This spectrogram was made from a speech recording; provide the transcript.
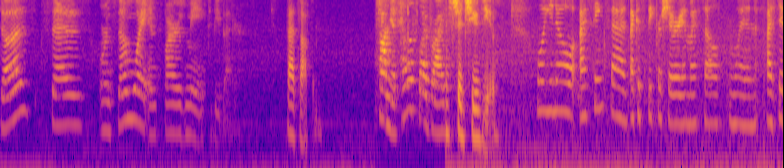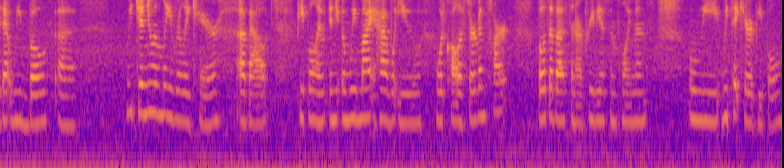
does, says, or in some way inspires me to be better. That's awesome. Tanya, tell us why brides should choose you. Well, you know, I think that I could speak for Sherry and myself when I say that we both, uh, we genuinely really care about people, and, and, and we might have what you would call a servant's heart. Both of us in our previous employments, we we take care of people,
